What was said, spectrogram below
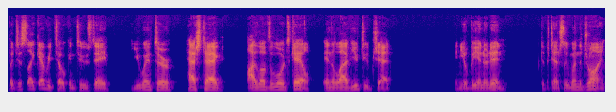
But just like every Tokin' Tuesday, you enter hashtag I love the Lord's Kale in the live YouTube chat and you'll be entered in to potentially win the drawing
